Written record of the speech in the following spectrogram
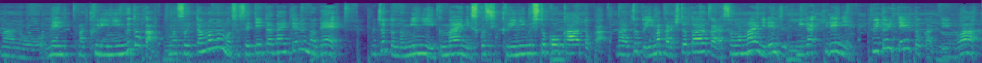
まああのメンまあ、クリーニングとか、まあ、そういったものもさせていただいてるので、まあちょっと飲みに行く前に少しクリーニングしとこうかとか、まあ、ちょっと今から人と会うからその前にレンズうん。磨きれいに拭いといてとかっていうのは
